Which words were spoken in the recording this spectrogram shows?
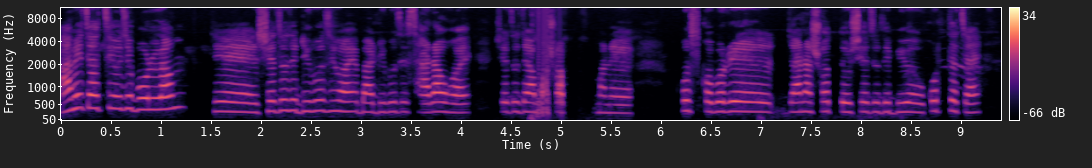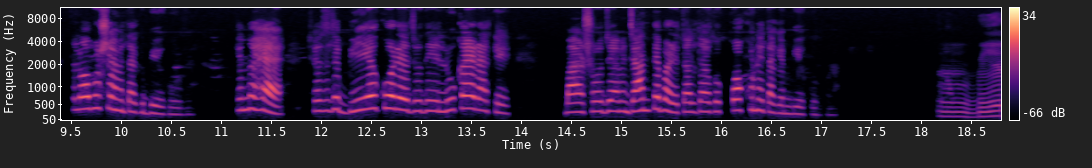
আমি চাচ্ছি ওই যে বললাম যে সে যদি ডিভোর্সি হয় বা ডিভোর্সি ছাড়াও হয়, সে যদি আমার সব মানে খোঁজ খবরে জানা সত্ত্বেও সে যদি বিয়ে করতে চায়, তাহলে অবশ্যই আমি তাকে বিয়ে করব। কিন্তু হ্যাঁ, সে যদি বিয়ে করে যদি লুকায় রাখে বা সহজে আমি জানতে পারি তাহলে তাকে কখনোই তাকে আমি বিয়ে করব না। বিয়ে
